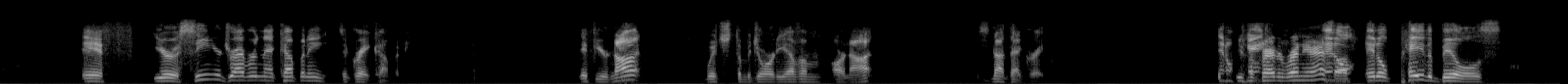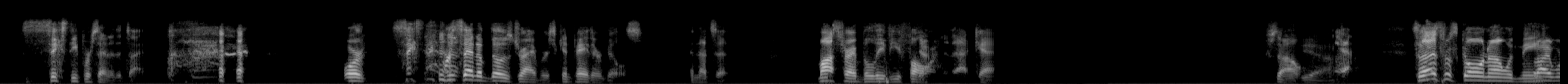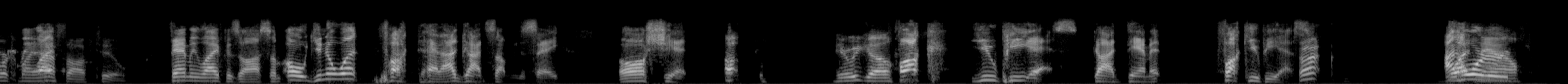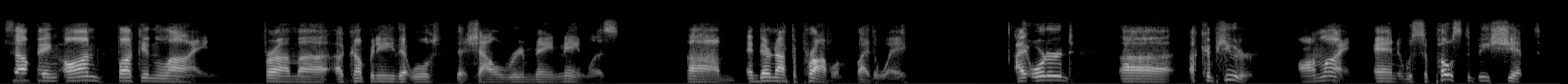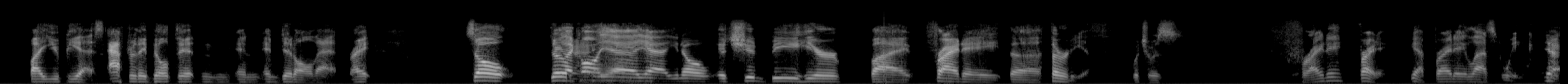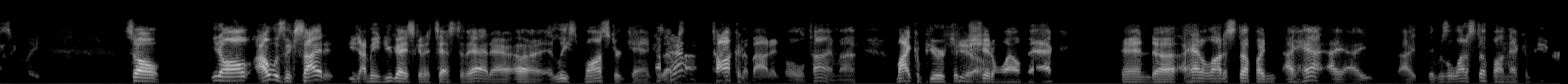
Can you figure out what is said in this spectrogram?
If you're a senior driver in that company, it's a great company. If you're not, which the majority of them are not, it's not that great. It'll You're pay, prepared to run your ass it'll, off. it'll pay the bills 60% of the time. or 60% of those drivers can pay their bills. And that's it. Monster, I believe you fall Yeah. into that cat. So, Yeah. so that's what's going on with me. But I work my Life- ass off too. Family life is awesome. Oh, you know what? Fuck that. I got something to say. Oh shit. Here we go. Fuck UPS. God damn it. Fuck UPS. Huh? I What ordered now? something on fucking line from uh, a company that will that shall remain nameless, um, and they're not the problem, by the way. I ordered uh, a computer online, and it was supposed to be shipped by UPS after they built it and, and, and did all that, right? So they're like, oh, yeah, yeah, you know, it should be here by Friday the 30th, which was Friday? Friday. Yeah, Friday last week, Yeah. basically. So, you know, I was excited. I mean, you guys can attest to that. Uh, at least Monster can, because I was talking about it the whole time. Uh, my computer took Yeah. a shit a while back, and uh, I had a lot of stuff. I I had I, I I there was a lot of stuff on that computer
